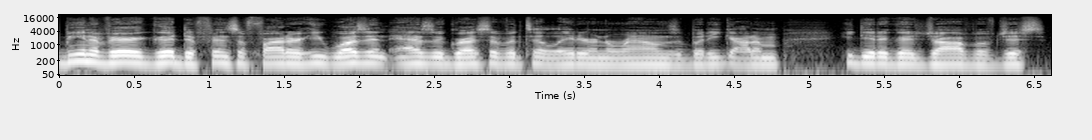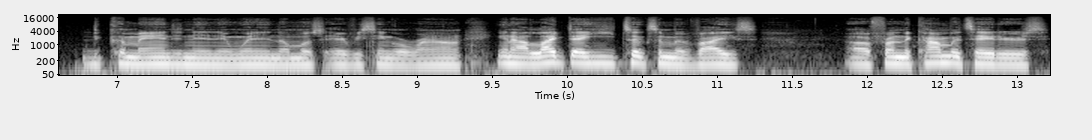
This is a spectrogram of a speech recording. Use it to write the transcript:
being a very good defensive fighter. He wasn't as aggressive until later in the rounds, but he got him. He did a good job of just commanding it and winning almost every single round. And I like that he took some advice uh, from the commentators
